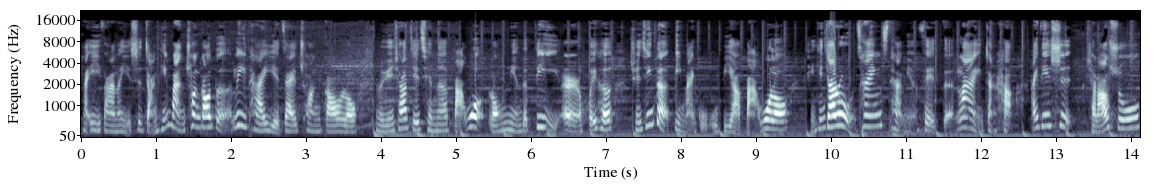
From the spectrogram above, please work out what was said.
那一发呢也是涨停板创高的，立台也在创高喽。那么元宵节前呢，把握龙年的第二回合，全新的必买股务必要把握喽。请先加入蔡因斯坦免费的 LINE 账号，ID 是小老鼠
